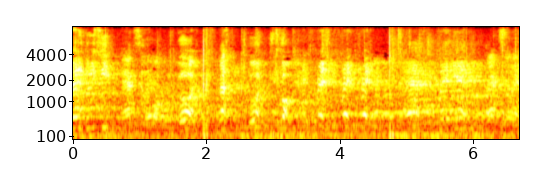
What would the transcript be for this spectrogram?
ready to receive. Excellent. Good. Faster. Good. Go. And sprint, sprint, sprint. Yes, play again. Excellent.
